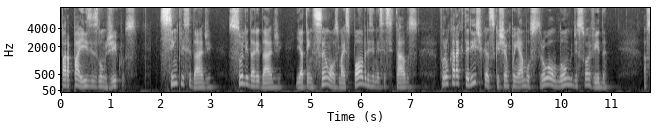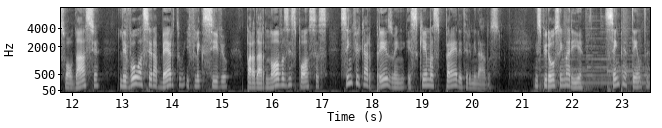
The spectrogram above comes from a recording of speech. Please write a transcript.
para países longínquos. Simplicidade, solidariedade e atenção aos mais pobres e necessitados foram características que Champagnat mostrou ao longo de sua vida. A sua audácia levou-o a ser aberto e flexível para dar novas respostas sem ficar preso em esquemas pré-determinados. Inspirou-se em Maria, sempre atenta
